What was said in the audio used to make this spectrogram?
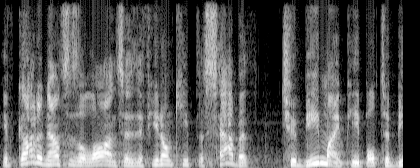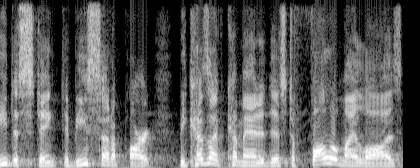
If God announces a law and says, if you don't keep the Sabbath, to be my people, to be distinct, to be set apart, because I've commanded this, to follow my laws,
